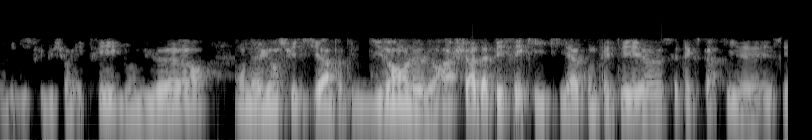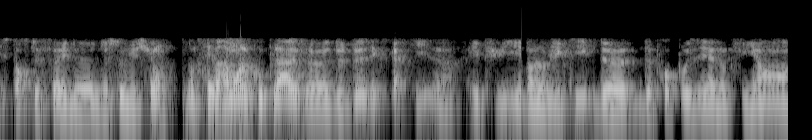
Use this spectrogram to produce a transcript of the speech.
de distribution électrique, d'onduleurs, on a eu ensuite, il y a un peu plus de dix ans, le, rachat d'APC qui, qui, a complété euh, cette expertise et, ce portefeuille de, de solutions. Donc c'est vraiment le couplage euh, de deux expertises et puis dans l'objectif de, de, proposer à nos clients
